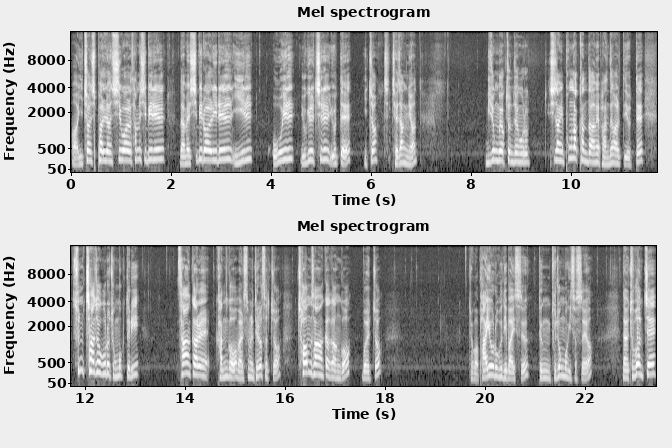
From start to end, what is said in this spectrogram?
어, 2018년 10월 31일 그다음에 11월 1일, 2일, 5일, 6일, 7일 요때 있죠? 재- 재작년 미중 무역 전쟁으로 시장이 폭락한 다음에 반등할 때 이때 순차적으로 종목들이 상한가를 간 거 말씀을 드렸었죠. 처음 상한가 간 거 뭐였죠? 저거 바이오로그 디바이스 등 두 종목이 있었어요. 그다음에 두 번째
